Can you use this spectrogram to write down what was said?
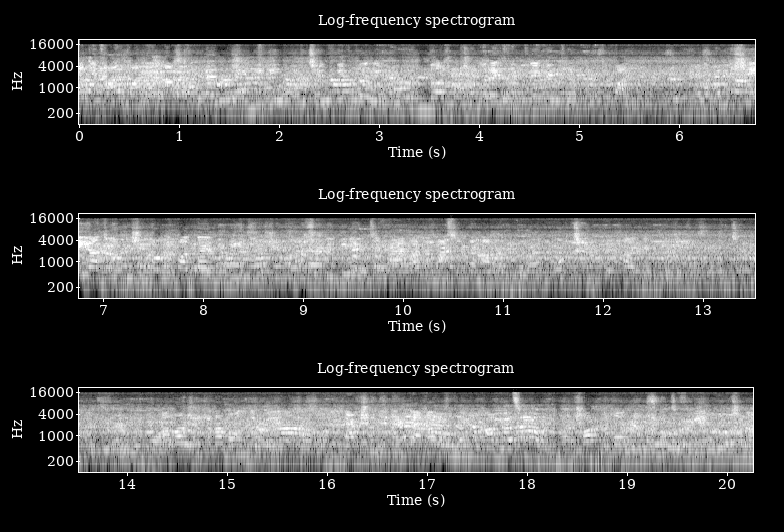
আজকে ভাই বাংলার রাস্তাঘাটে প্রতিদিন হচ্ছে বেতনে দশ বছর ধরে ক্ষেত্রে ক্ষেত্রে করতে পারে তখন সেই আজ অভিষেক বন্দ্যোপাধ্যায় দিদি তো সেই পরিস্থিতি দিলেন যে হ্যাঁ টাটার মাস্টারটা না করছেন কোথায় আবার যোজনা বন্ধ হয়ে গেছে একশো দিনের টাকা বন্ধ হয়ে গেছে সব তো বন্ধ হয়ে গেছে কে করছে না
